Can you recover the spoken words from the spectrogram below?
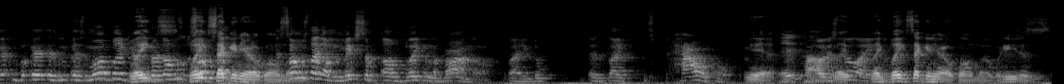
it, but it- it's, it's more Blake. Blake's, but it's almost- Blake's it's almost second year at Oklahoma. it's almost like a mix of, of Blake and LeBron though. Like the, it's like it's powerful. yeah. It's But powerful. it's Like, still like, like Blake's second year at Oklahoma, where he just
